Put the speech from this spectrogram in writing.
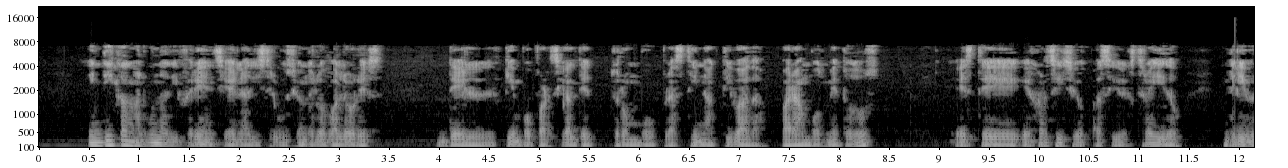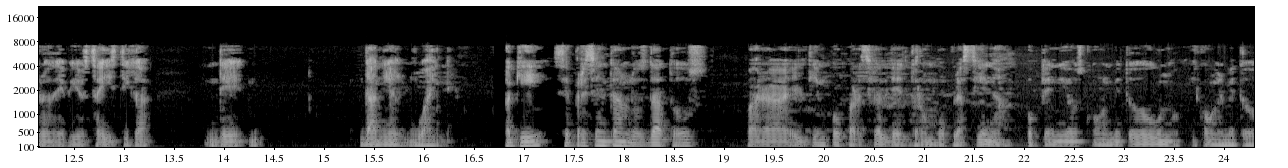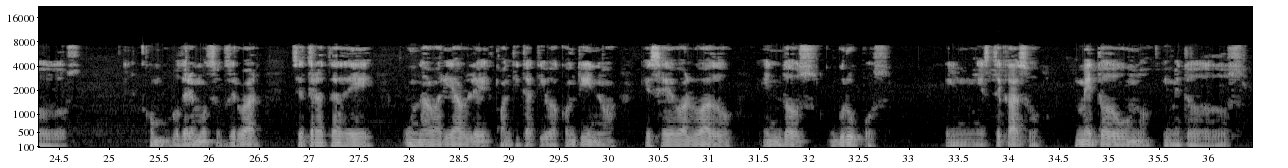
¿Indican alguna diferencia en la distribución de los valores del tiempo parcial de tromboplastina activada para ambos métodos? Este ejercicio ha sido extraído del libro de bioestadística de Daniel Wayne. Aquí se presentan los datos para el tiempo parcial de tromboplastina obtenidos con el método 1 y con el método 2. Como podremos observar, se trata de una variable cuantitativa continua que se ha evaluado en dos grupos, en este caso método 1 y método 2.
